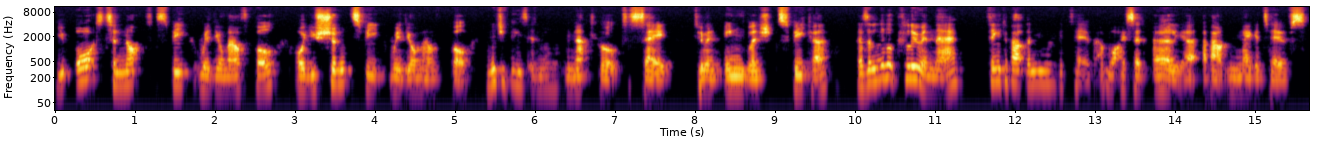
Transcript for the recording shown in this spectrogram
You ought to not speak with your mouth full, or you shouldn't speak with your mouth full. Which of these is more natural to say to an English speaker? There's a little clue in there. Think about the negative and what I said earlier about negatives,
